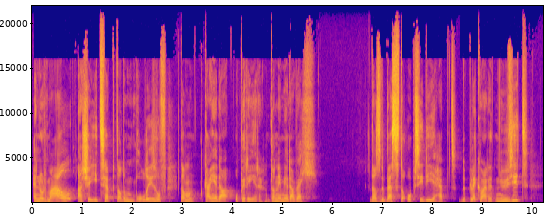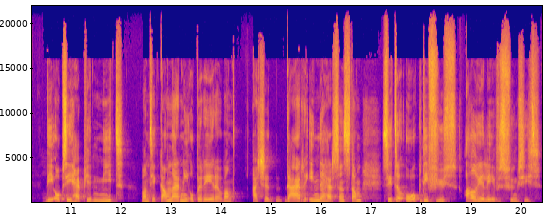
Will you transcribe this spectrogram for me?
En normaal, als je iets hebt dat een bol is, of, dan kan je dat opereren. Dan neem je dat weg. Dat is de beste optie die je hebt. De plek waar het nu zit, die optie heb je niet. Want je kan daar niet opereren. Want als je daar in de hersenstam zitten ook diffuus al je levensfuncties.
